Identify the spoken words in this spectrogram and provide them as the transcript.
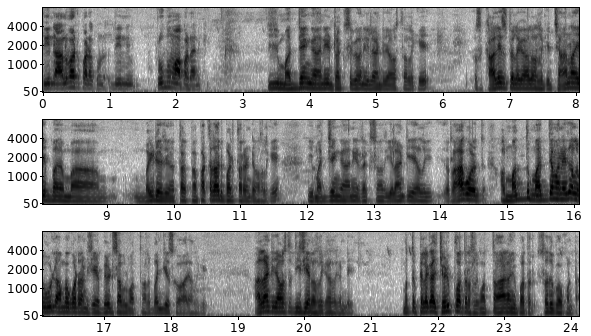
దీన్ని అలవాటు పడకుండా దీన్ని రూపుమాపడానికి. ఈ మద్యం కానీ డ్రగ్స్ కానీ ఇలాంటి వ్యవస్థలకి కాలేజ్ పిల్లగాలు అసలుకి చాలా ఇబ్బంది బయట పక్కదారి పడతారండి అసలుకి. ఈ మద్యం కానీ డ్రగ్స్ ఇలాంటి రాకూడదు. ఆ మద్దు మద్యం అనేది వాళ్ళ ఊళ్ళో అమ్మకూడదండి. బెల్ట్ షాపులు మొత్తం వాళ్ళు బంద్ చేసుకోవాలి అసలుకి. అలాంటి వ్యవస్థ తీసేయాలి అసలు అసలుకండి. మొత్తం పిల్లగాలు చెడిపోతారు అసలు మొత్తం ఆగమైపోతారు చదువుకోకుండా.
